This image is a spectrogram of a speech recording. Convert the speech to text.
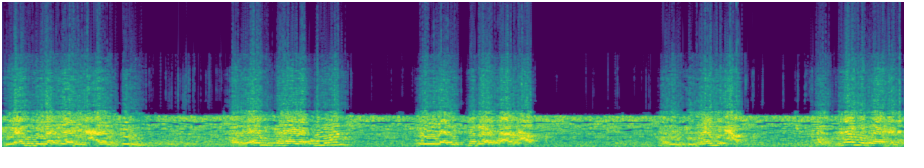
في أي مكان حياتهم. وذلك لا يكون إلا بالثبات على الحق والالتزام الحق لا مباهنة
